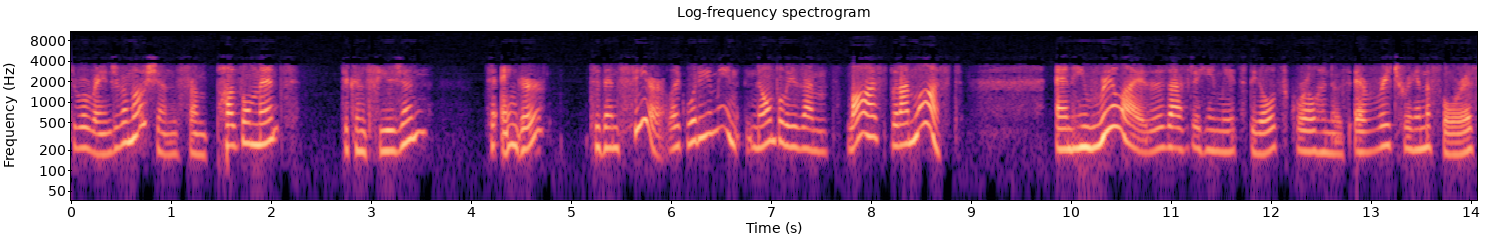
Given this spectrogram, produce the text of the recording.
through a range of emotions from puzzlement to confusion to anger to then fear. Like, what do you mean? No one believes I'm lost, but I'm lost. And he realizes after he meets the old squirrel who knows every tree in the forest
